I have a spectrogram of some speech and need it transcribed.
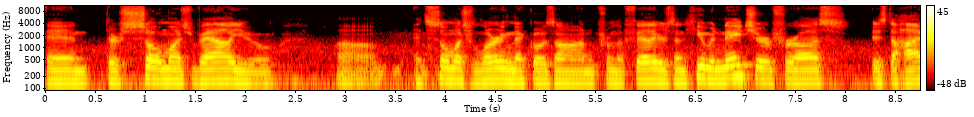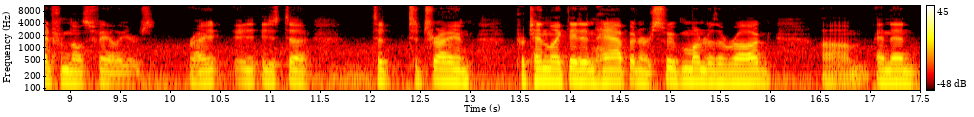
And there's so much value um, and so much learning that goes on from the failures. And human nature for us is to hide from those failures, right? Is to to to try and pretend like they didn't happen or sweep them under the rug, um, and then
